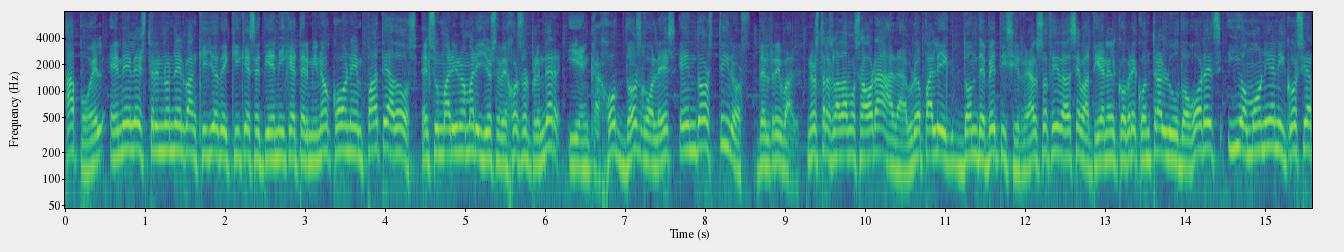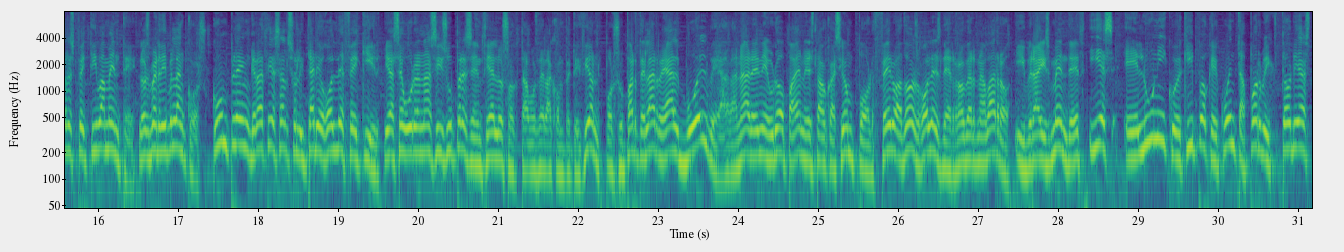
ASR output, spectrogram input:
Apoel en el estreno en el banquillo de Quique Setién y que terminó con empate a dos. El submarino amarillo se dejó sorprender y encajó dos goles en dos tiros del rival. Nos trasladamos ahora a la Europa League donde Betis y Real Sociedad se batían el cobre contra Ludogorets y Omonia Nicosia respectivamente. Los verdiblancos cumplen gracias al solitario gol de Fekir y aseguran así su presencia en los octavos de la competición. Por su parte la Real vuelve a ganar en Europa en esta ocasión por 0 a 2 goles de Robert Navarro y Bryce Méndez y es el único equipo que cuenta por victorias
